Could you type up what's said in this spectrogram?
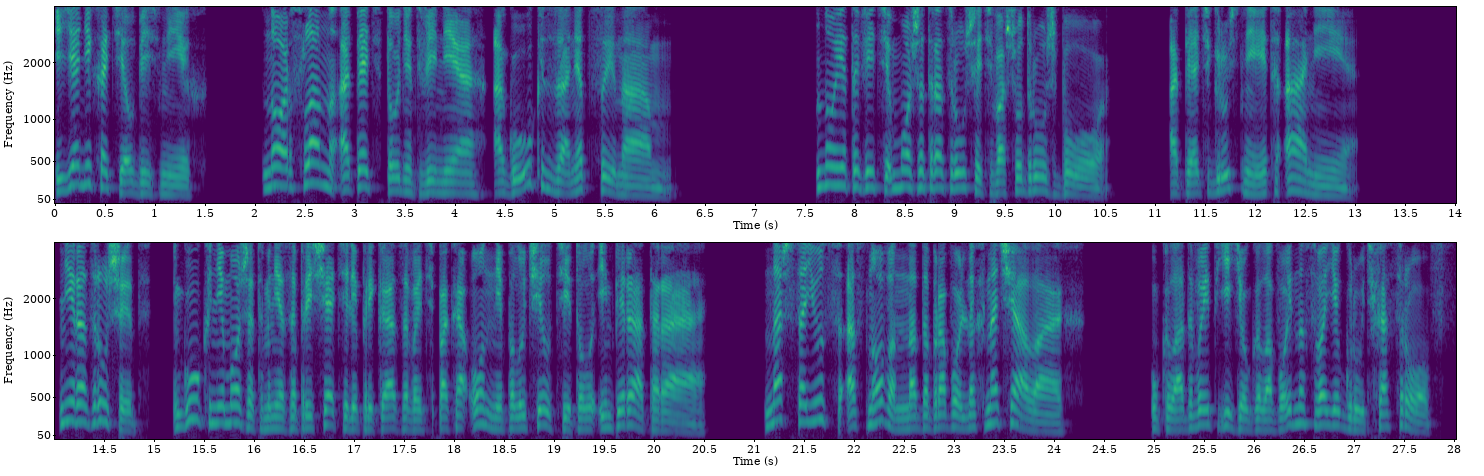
и я не хотел без них. Но Арслан опять тонет в вине, а Гук занят сыном. Но это ведь может разрушить вашу дружбу. Опять грустнеет Ани. Не разрушит. Гук не может мне запрещать или приказывать, пока он не получил титул императора. Наш союз основан на добровольных началах. Укладывает ее головой на свою грудь Хасров.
